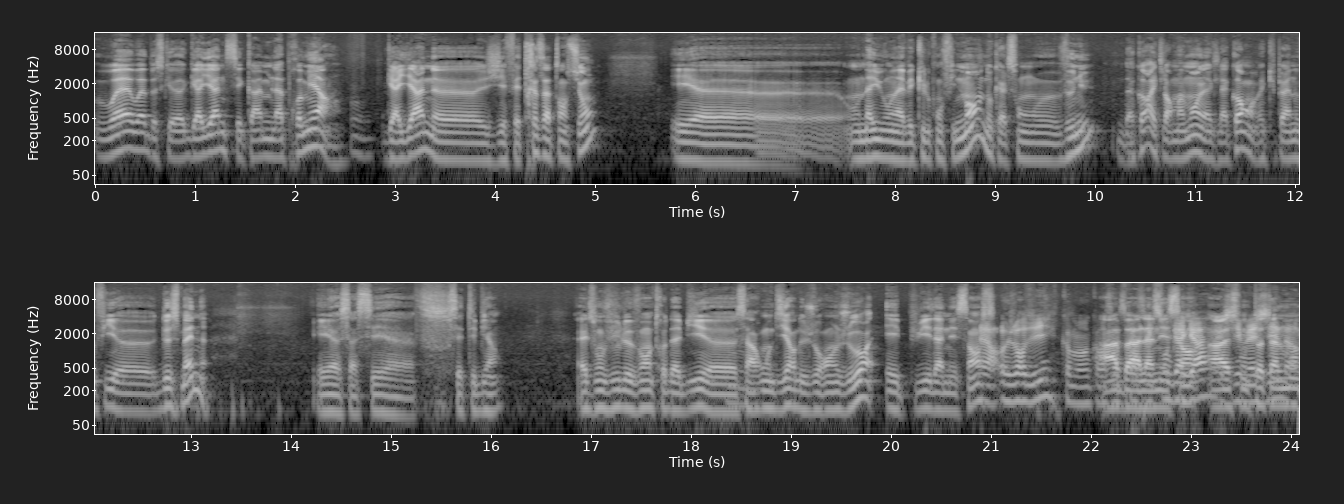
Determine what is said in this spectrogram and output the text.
Ouais, ouais, parce que Gaïane, c'est quand même la première. Mmh. Gaïane, euh, j'y ai fait très attention. Et euh, on, a eu, on a vécu le confinement, donc elles sont euh, venues, d'accord, avec leur maman, avec l'accord, on récupère nos filles deux semaines. Et ça, c'était bien. elles ont vu le ventre d'Abby euh, mm. s'arrondir de jour en jour. Et puis la naissance. Alors aujourd'hui, comment, comment ah, ça bah, se passe la naissance, gaga, ah, elles sont totalement.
